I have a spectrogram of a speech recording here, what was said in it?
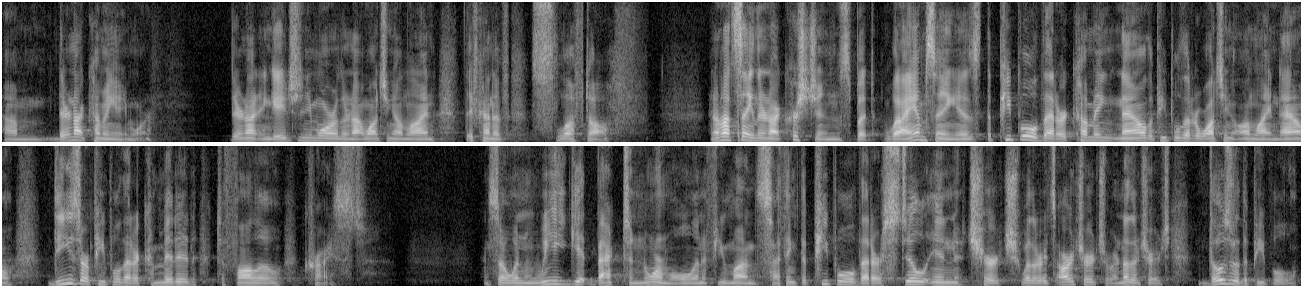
um, they're not coming anymore. They're not engaged anymore. They're not watching online. They've kind of sloughed off. And I'm not saying they're not Christians, but what I am saying is the people that are coming now, the people that are watching online now, these are people that are committed to follow Christ. And so when we get back to normal in a few months, I think the people that are still in church, whether it's our church or another church, those are the people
